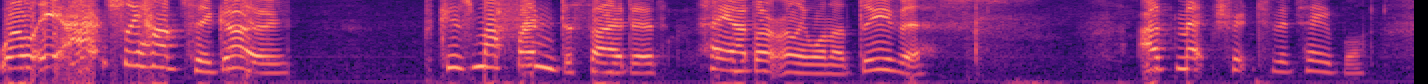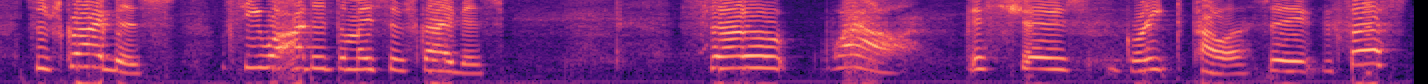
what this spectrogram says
Well, it actually had to go because my friend decided, hey, I don't really want to do this. Add metric to the table. Subscribers. Let's see what added the most subscribers. So, wow, this shows great power. So the first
